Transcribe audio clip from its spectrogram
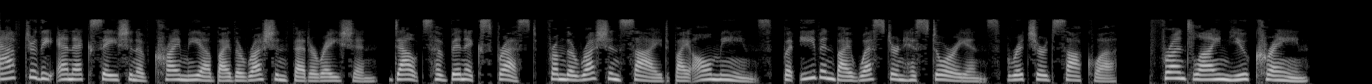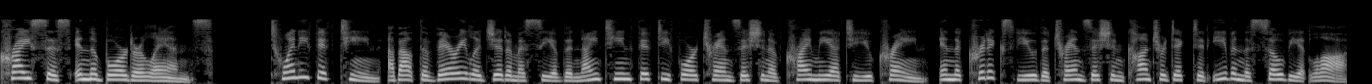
After the annexation of Crimea by the Russian Federation, doubts have been expressed, from the Russian side by all means, but even by Western historians Richard Sakwa, Frontline Ukraine. Crisis in the Borderlands. 2015 about the very legitimacy of the 1954 transition of Crimea to Ukraine. In the critics' view the transition contradicted even the Soviet law,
